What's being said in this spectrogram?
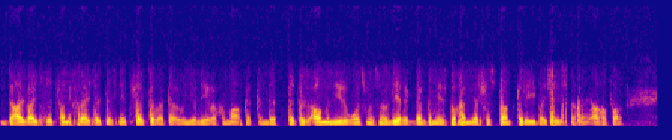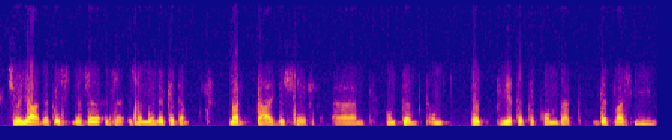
daai wysheid van die grysheid is net foute wat ou in jou lewe gemaak het en dit dit is al maniere hoe ons moet nou leer. Ek dink 'n mens begin eers verstand kry by 60 in elk geval. So ja, dit is dis 'n is 'n is 'n moeilike ding. Maar daai besef ehm um, om te om tot wete te kom dat dit was nie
